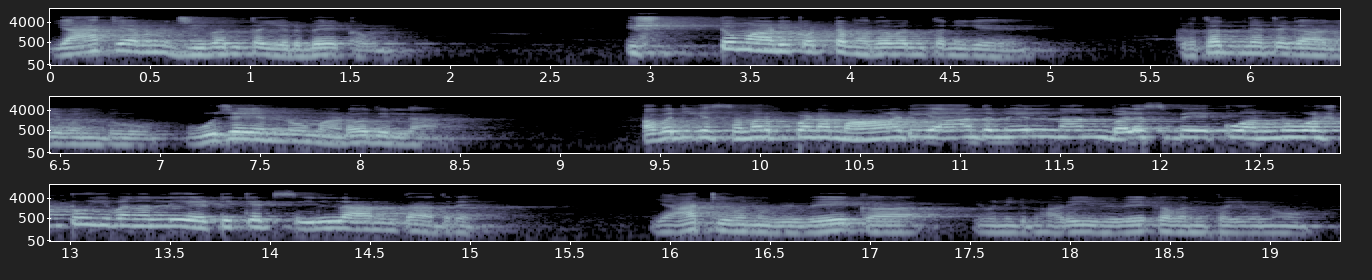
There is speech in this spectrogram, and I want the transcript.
ಯಾಕೆ ಅವನು ಜೀವಂತ ಇರಬೇಕವನು ಇಷ್ಟು ಮಾಡಿಕೊಟ್ಟ ಭಗವಂತನಿಗೆ ಕೃತಜ್ಞತೆಗಾಗಿ ಒಂದು ಪೂಜೆಯನ್ನು ಮಾಡೋದಿಲ್ಲ. ಅವನಿಗೆ ಸಮರ್ಪಣ ಮಾಡಿ ಆದ ಮೇಲೆ ನಾನು ಬಳಸಬೇಕು ಅನ್ನುವಷ್ಟು ಇವನಲ್ಲಿ ಎಟಿಕೆಟ್ಸ್ ಇಲ್ಲ ಅಂತಾದರೆ ಯಾಕೆ ಇವನು ವಿವೇಕ, ಇವನಿಗೆ ಭಾರಿ ವಿವೇಕವಂತ ಇವನು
